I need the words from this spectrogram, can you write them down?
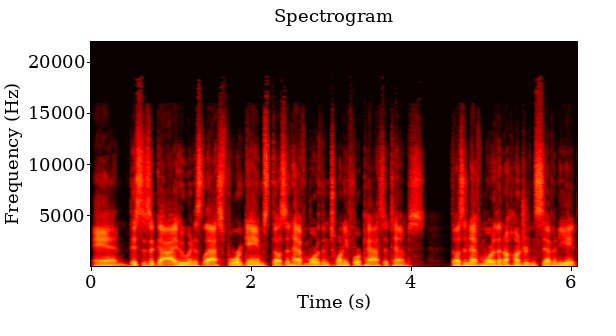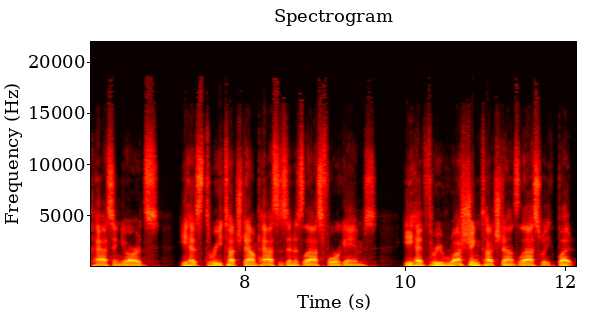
And this is a guy who in his last four games doesn't have more than 24 pass attempts, doesn't have more than 178 passing yards. He has three touchdown passes in his last four games. He had three rushing touchdowns last week, but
